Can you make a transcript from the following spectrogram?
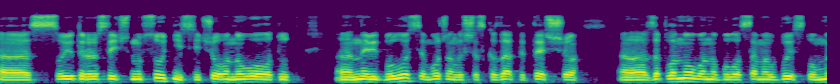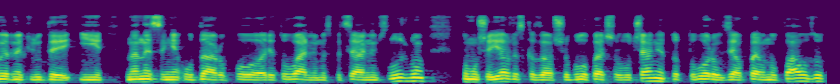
е, свою терористичну сутність. Нічого нового тут е, не відбулося. Можна лише сказати те, що заплановано було саме вбивство мирних людей і нанесення удару по рятувальним і спеціальним службам. Тому що я вже сказав, що було перше влучання, тобто ворог взяв певну паузу,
